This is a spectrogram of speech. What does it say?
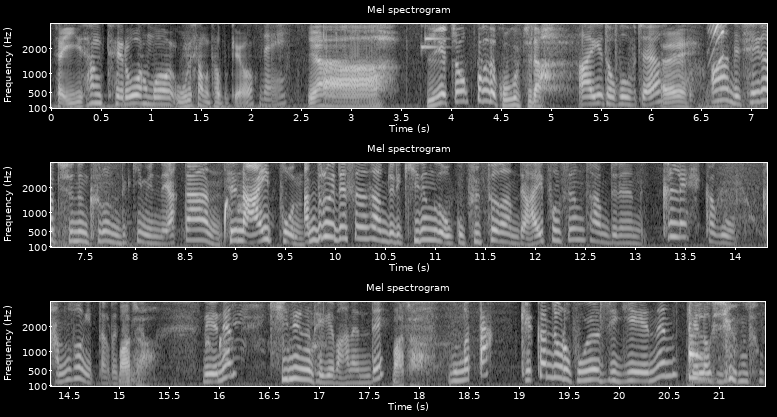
자, 이 상태로 한번 우르스 한번 타볼게요. 네. 이야, 이게 조금 더 고급지다. 아 이게 더 고급져요? 네. 아 근데 제가 주는 그런 느낌이 있네 약간 쟤는 아이폰 안드로이드 쓰는 사람들이 기능도 없고 불편한데 아이폰 쓰는 사람들은 클래식하고 감성이 있다 그러잖아요 맞아. 근데 얘는 기능은 되게 많은데 맞아. 뭔가 딱 객관적으로 보여지기에는 갤럭시 감성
